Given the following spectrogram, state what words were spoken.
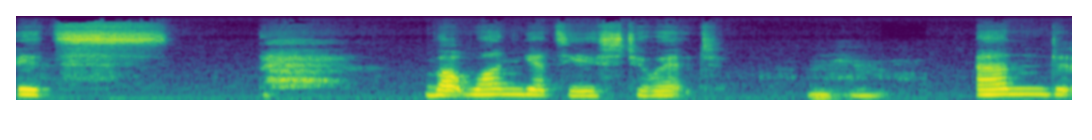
it's, but one gets used to it. hmm And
